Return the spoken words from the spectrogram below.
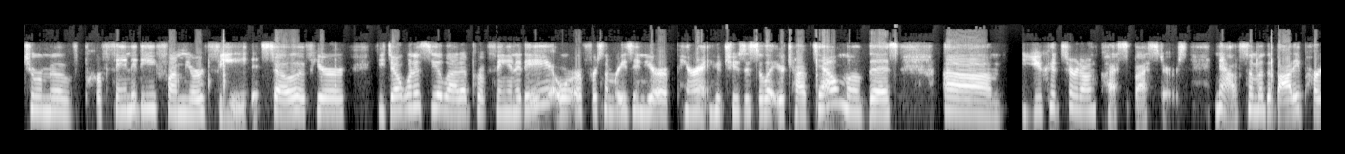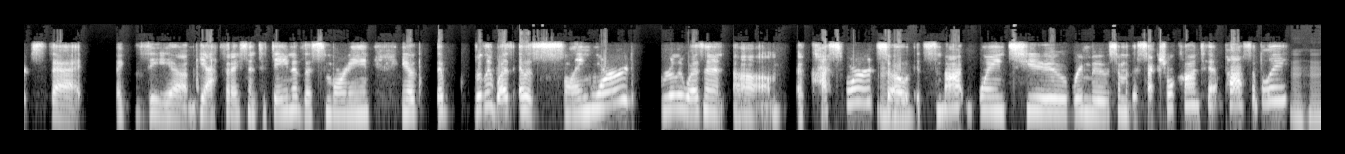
to remove profanity from your feed. So if you're if you don't want to see a lot of profanity, or for some reason you're a parent who chooses to let your child download this, um, you could turn on Cussbusters. Now, some of the body parts that like the um, yak that I sent to Dana this morning, you know, it really was it was a slang word really wasn't um, a cuss word so Mhm. it's not going to remove some of the sexual content possibly Mm-hmm.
